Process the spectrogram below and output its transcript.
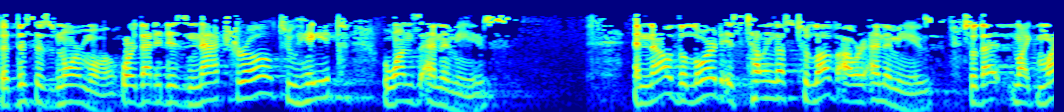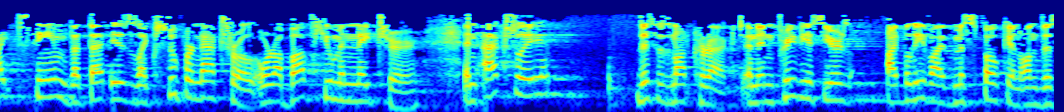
that this is normal or that it is natural to hate one's enemies. And now the Lord is telling us to love our enemies. So that like might seem that that is like supernatural or above human nature. And actually this is not correct. And in previous years I believe I've misspoken on this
